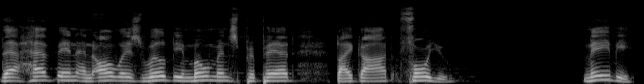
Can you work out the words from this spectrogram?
there have been and always will be moments prepared by God for you. Maybe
